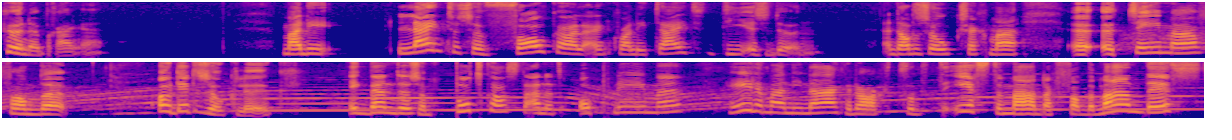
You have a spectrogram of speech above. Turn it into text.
kunnen brengen. Maar die lijn tussen valkuilen en kwaliteit, die is dun. En dat is ook zeg maar uh, het thema van de. Oh, dit is ook leuk. Ik ben dus een podcast aan het opnemen. Helemaal niet nagedacht dat het de eerste maandag van de maand is.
